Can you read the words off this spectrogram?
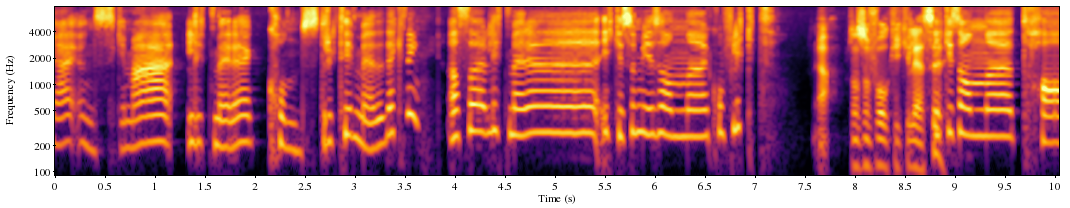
Jeg ønsker meg litt mer konstruktiv mediedekning. Altså litt mer Ikke så mye sånn eh, konflikt. Ja, Sånn som folk ikke leser? Ikke sånn eh, ta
